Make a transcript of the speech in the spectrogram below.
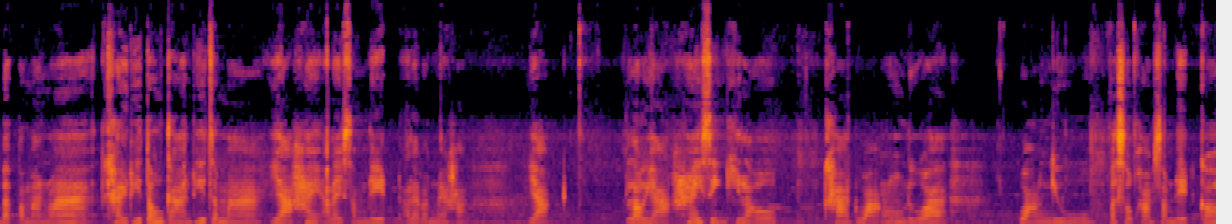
แบบประมาณว่าใครที่ต้องการที่จะมาอยากให้อะไรสำเร็จอะไรแบบนี้ค่ะ อยากเราอยากให้สิ่งที่เราคาดหวังหรือว่าหวังอยู่ประสบความสำเร็จก็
